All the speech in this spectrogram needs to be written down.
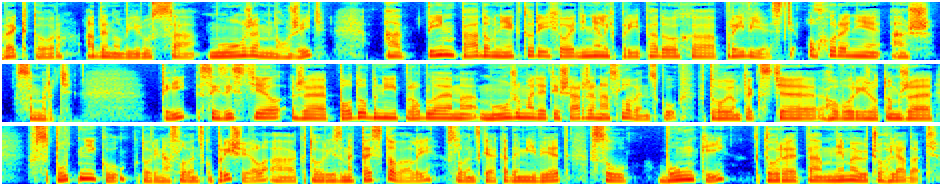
vektor adenovírus sa môže množiť a tým pádom v niektorých ojedinelých prípadoch priviesť ochorenie až smrť. Ty si zistil, že podobný problém môžu mať aj tie šarže na Slovensku. V tvojom texte hovoríš o tom, že v Sputniku, ktorý na Slovensku prišiel a ktorý sme testovali v Slovenskej akadémii vied, sú bunky, ktoré tam nemajú čo hľadať.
